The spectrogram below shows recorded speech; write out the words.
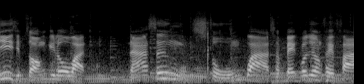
22 กิโลวัตต์ นะซึ่งสูงกว่าสเปครถยนต์ไฟฟ้า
